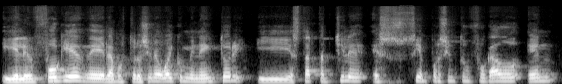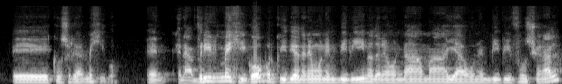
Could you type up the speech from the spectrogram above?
Y el enfoque de la postulación a Y Combinator y Startup Chile es 100% enfocado en consolidar México, en, en, abrir México, porque hoy día tenemos un MVP, no tenemos nada más allá un MVP funcional,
